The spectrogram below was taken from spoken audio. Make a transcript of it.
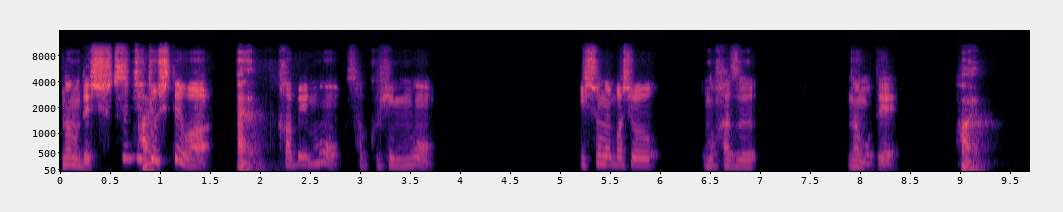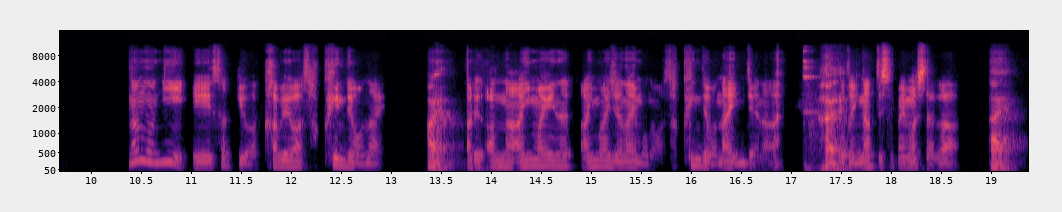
なので、出自としては、はい、壁も作品も一緒の場所のはずなので、はい。なのに、えー、さっきは壁は作品ではない。はい。あれ、あんな曖昧な、曖昧じゃないものは作品ではないみたいな、はい、ことになってしまいましたが、はい。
